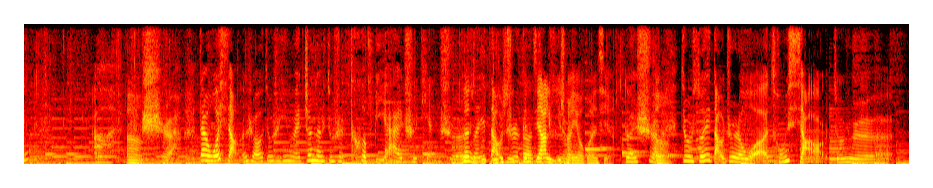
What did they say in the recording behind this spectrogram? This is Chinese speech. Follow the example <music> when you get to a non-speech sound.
啊，嗯，是，但是我小的时候就是因为真的就是特别爱吃甜食，那所以导致的、跟家里遗传也有关系。对，是，嗯就是所以导致了我从小就是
